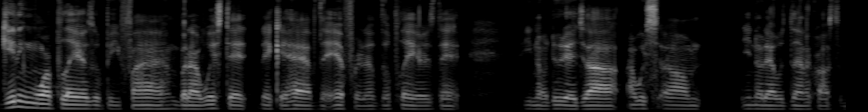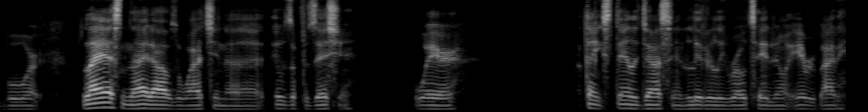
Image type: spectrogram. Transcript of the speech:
getting more players would be fine, but I wish that they could have the effort of the players that you know do their job. I wish um you know that was done across the board. Last night I was watching uh it was a possession where I think Stanley Johnson literally rotated on everybody.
